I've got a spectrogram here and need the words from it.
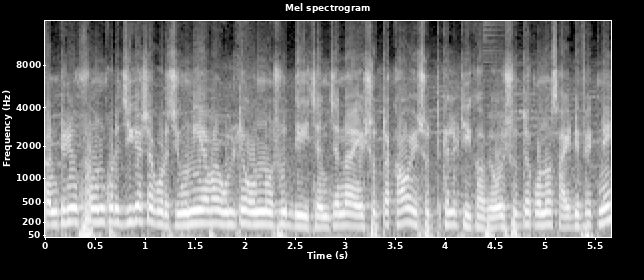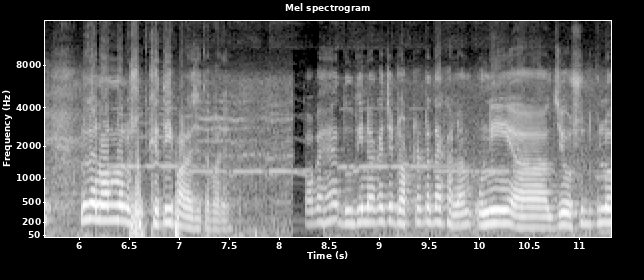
কন্টিনিউ ফোন করে জিজ্ঞাসা করেছি, উনি আবার উল্টে অন্য ওষুধ দিয়েছেন যে, না, এই ওষুধটা খাও, এই ওষুধটা খেলে ঠিক হবে। ওষুধে কোনো সাইড এফেক্ট নেই। নর্মাল ওষুধ খেতেই পারা যেতে পারে। তবে হ্যাঁ দুদিন আগে যে ডক্টরটা দেখালাম, উনি যে ওষুধগুলো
